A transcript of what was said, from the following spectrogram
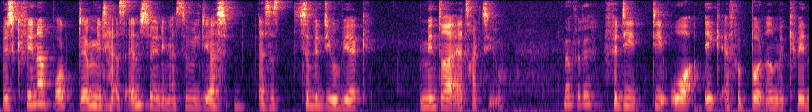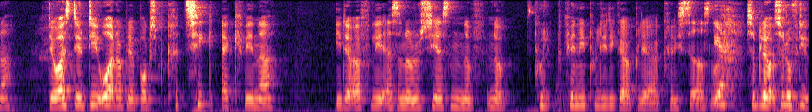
Hvis kvinder brugte dem i deres ansøgninger, så ville de, også, altså, så ville de jo virke mindre attraktive. Hvorfor det? Fordi de ord ikke er forbundet med kvinder. Det er også det er jo de ord, der bliver brugt som kritik af kvinder i det offentlige. Altså når du siger sådan, når, når kvindelige politikere bliver kritiseret og sådan noget, Ja. så, bliver, så er det fordi,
